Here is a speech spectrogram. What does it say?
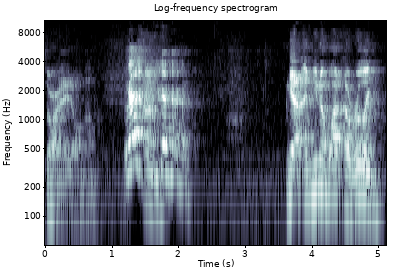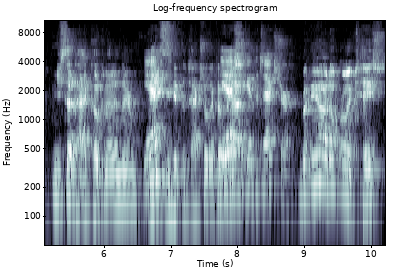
Sorry, I ate all mine. Um, Yeah, and you know what? I really, you said it had coconut in there. Yes. You, you get the texture of the coconut. yes, you get the texture. But you know, I don't really taste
